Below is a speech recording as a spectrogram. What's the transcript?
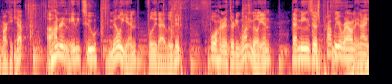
Market cap 182 million, fully diluted. 431 million that means there's probably around, and I,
